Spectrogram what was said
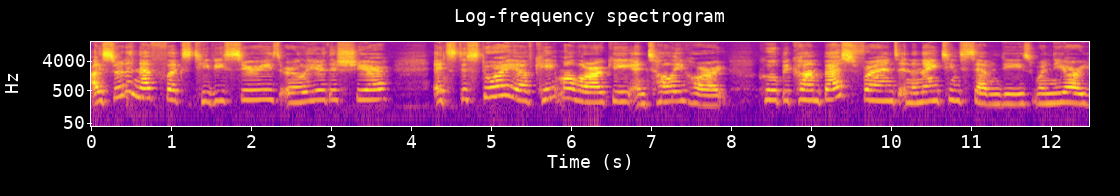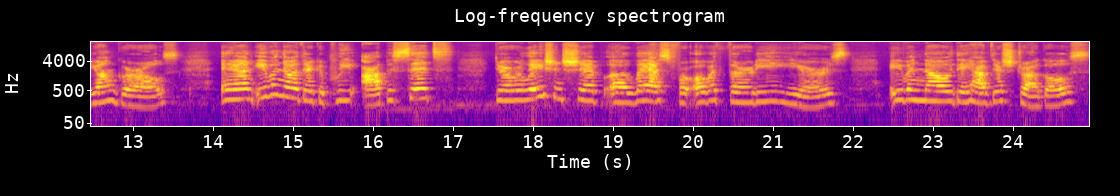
I saw the Netflix TV series earlier this year, it's the story of Kate Mularkey and Tully Hart who become best friends in the 1970s when they are young girls. And even though they're complete opposites, their relationship uh, lasts for over 30 years, even though they have their struggles.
